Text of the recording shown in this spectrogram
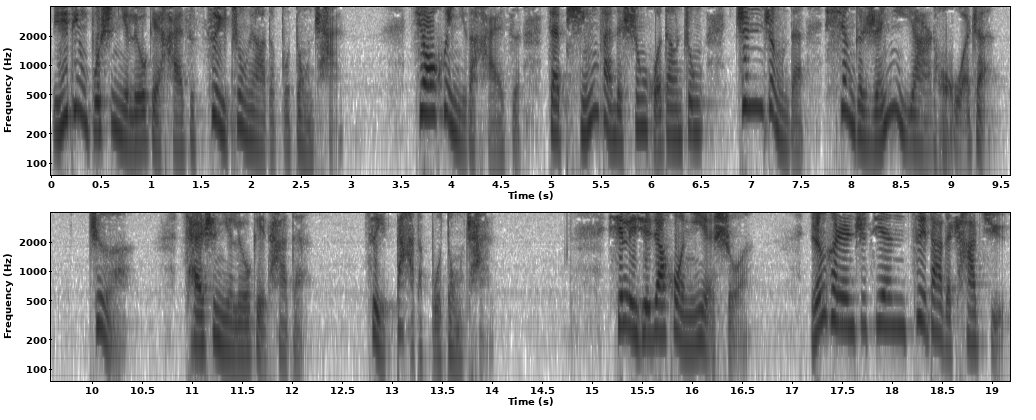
一定不是你留给孩子最重要的不动产。教会你的孩子在平凡的生活当中，真正的像个人一样的活着，这才是你留给他的最大的不动产。心理学家霍尼也说，人和人之间最大的差距。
